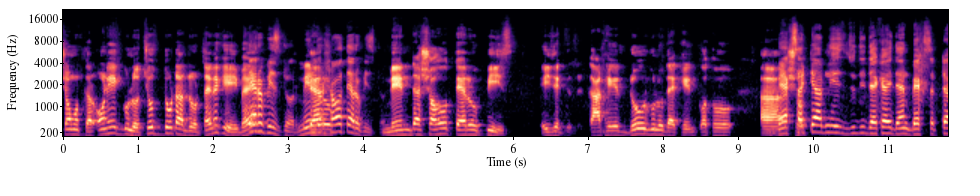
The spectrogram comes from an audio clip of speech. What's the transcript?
চমৎকার অনেকগুলো চোদ্দটা ডোর তাই নাকি ভাই? তেরো পিস ডোর মেন ডোর সহ তেরো পিস ডোর মেনটা সহ তেরো পিস এই যে কাঠের ডোরগুলো দেখেন কত ব্যাক সাইডটা আপনি যদি দেখাই দেন ব্যাক সাইডটা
